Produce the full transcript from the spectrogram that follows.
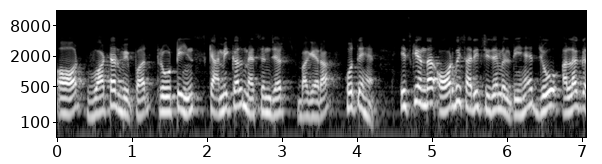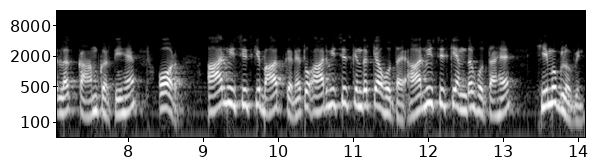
और water vapour proteins chemical messengers वगैरह होते हैं। इसके अंदर और भी सारी चीज़ें मिलती हैं जो अलग अलग काम करती हैं। और आर की बात करें तो आर के अंदर क्या होता है? आर के अंदर होता है हीमोग्लोबिन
